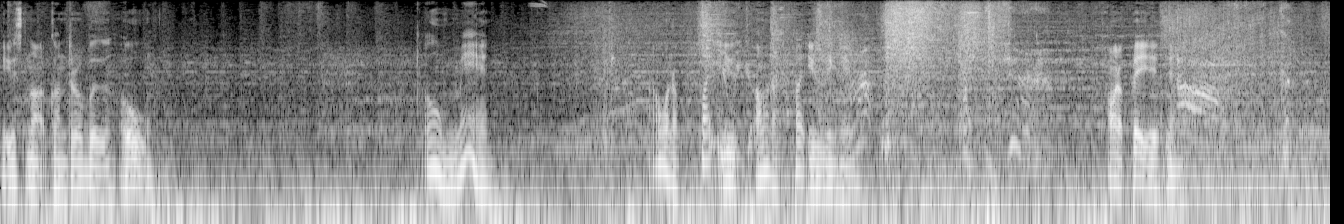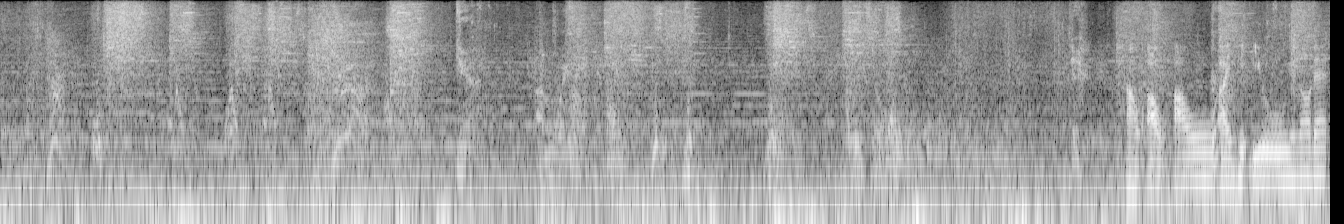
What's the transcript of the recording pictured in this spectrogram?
He is not controllable. Oh. Oh man. I wanna fight you. I wanna fight using him. I wanna play as him. Yeah. I'm waiting. Ow, ow, ow! I hit you. You know that?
